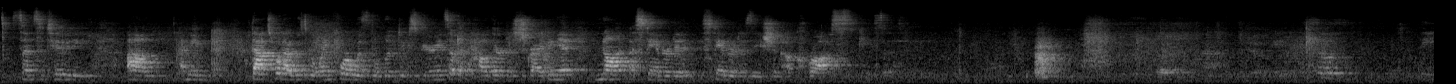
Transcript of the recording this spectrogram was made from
sensitivity. Um, I mean, that's what I was going for, was the lived experience of it, how they're describing it, not a standard standardization across cases. So the,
